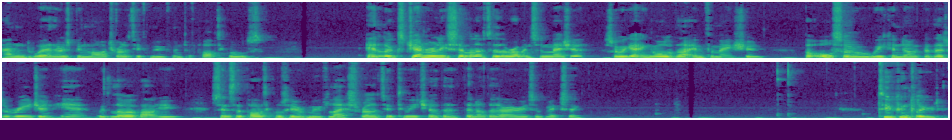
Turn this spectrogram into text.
and where there has been large relative movement of particles. It looks generally similar to the Robinson measure, so we're getting all of that information, but also we can note that there's a region here with lower value since the particles here have moved less relative to each other than other areas of mixing. To conclude,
